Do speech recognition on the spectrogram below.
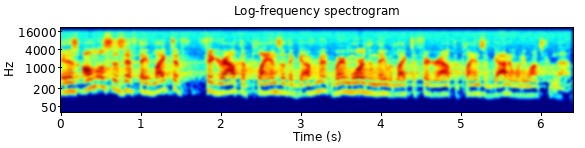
It is almost as if they'd like to figure out the plans of the government way more than they would like to figure out the plans of God and what He wants from them.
